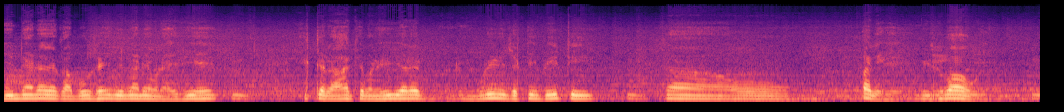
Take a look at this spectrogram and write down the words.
ਜਿਨ੍ਹਾਂ ਨੇ ਕਾਬੂ ਸੀ ਜਿਨ੍ਹਾਂ ਨੇ ਬਣਾਈ ਸੀ ਇਹ। ਇੱਕ ਰਾਤ ਚ ਬਣੀ ਸੀ ਜਿਹੜੇ ਬੁੜੀ ਨੇ ਚੱਕੀ ਪੀਤੀ ਤਾਂ ਉਹ ਭੱਜ ਗਏ ਵੀ ਸੁਬਾਹ ਹੋ ਗਈ।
